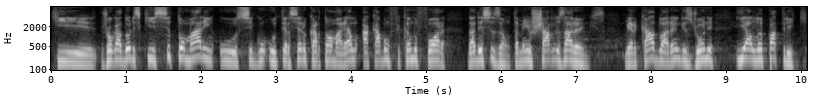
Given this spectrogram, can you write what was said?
que jogadores que se tomarem o, segu- o terceiro cartão amarelo acabam ficando fora da decisão. Também o Charles Arangues, Mercado, Arangues, Johnny e Alan Patrick.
